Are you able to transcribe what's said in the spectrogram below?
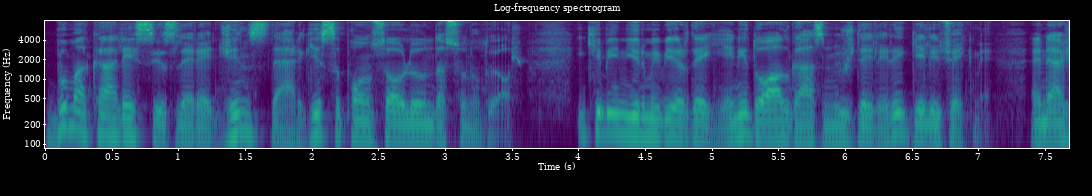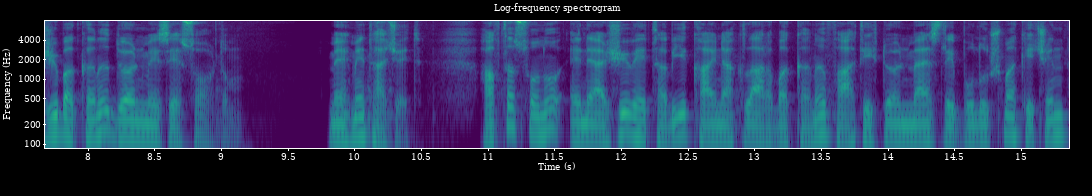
Bu makale sizlere Cins Dergi sponsorluğunda sunuluyor. 2021'de yeni doğalgaz müjdeleri gelecek mi? Enerji Bakanı Dönmez'e sordum. Mehmet Hacet, hafta sonu Enerji ve Tabi Kaynaklar Bakanı Fatih Dönmez'le buluşmak için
